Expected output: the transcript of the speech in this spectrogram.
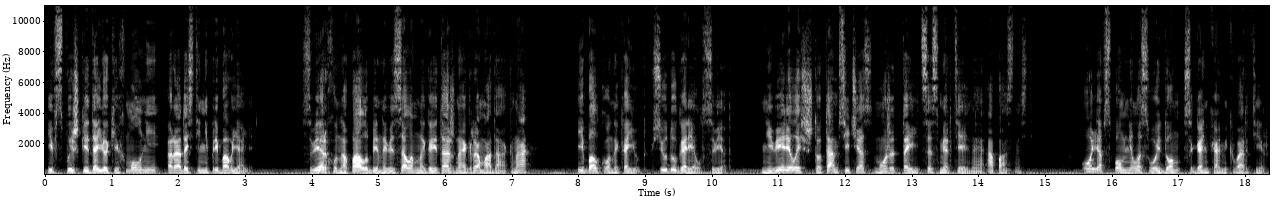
и вспышки далеких молний радости не прибавляли. Сверху на палубе нависала многоэтажная громада окна и балконы кают. Всюду горел свет. Не верилось, что там сейчас может таиться смертельная опасность. Оля вспомнила свой дом с огоньками квартир.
